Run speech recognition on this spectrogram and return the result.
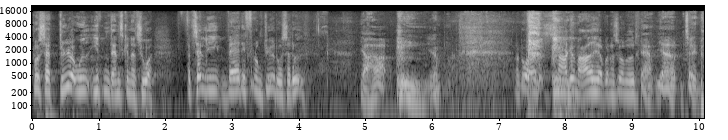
du har sat dyr ud i den danske natur. Fortæl lige, hvad er det for nogle dyr, du har sat ud? Jeg har... jeg, og du har også snakket meget her på Naturmødet. Ja, har talt.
